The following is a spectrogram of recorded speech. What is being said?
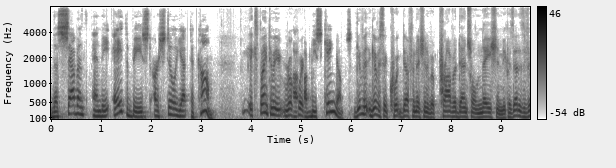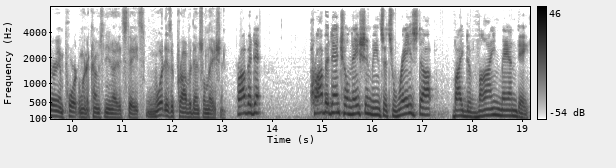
the seventh and the eighth beast are still yet to come. Explain to me real quick. Of these kingdoms. Give, give us a quick definition of a providential nation, because that is very important when it comes to the United States. What is a providential nation? Provident, providential nation means it's raised up by divine mandate.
